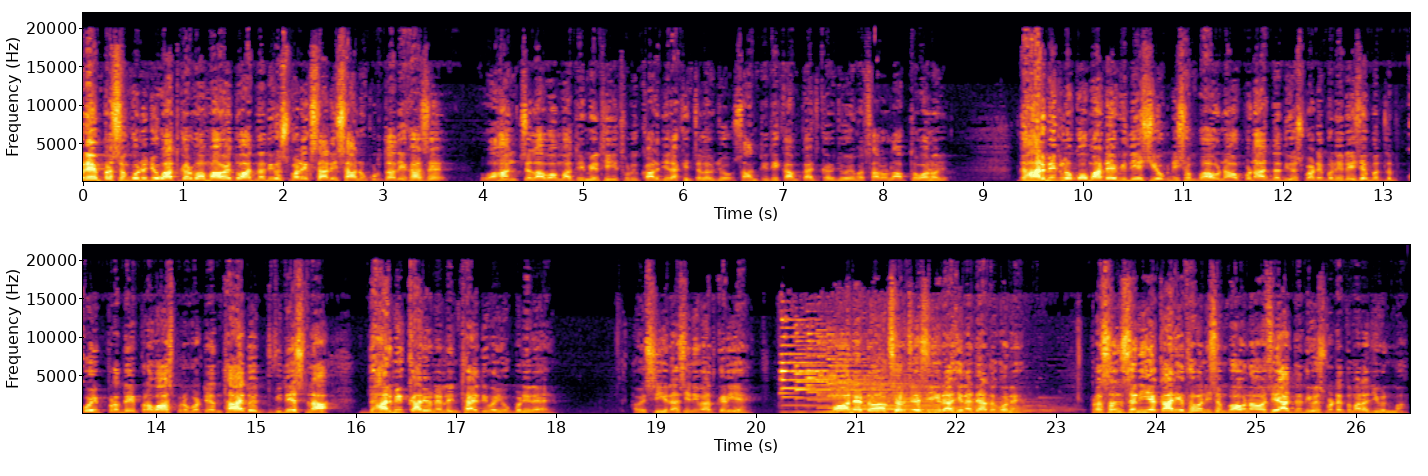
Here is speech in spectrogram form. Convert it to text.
પ્રેમ પ્રસંગોની જો વાત કરવામાં આવે તો આજના દિવસ માટે એક સારી સાનુકૂળતા દેખાશે. વાહન ચલાવવામાં ધીમેથી થોડી કાળજી રાખીને ચલાવજો, શાંતિથી કામકાજ કરજો, એમાં સારો લાભ થવાનો છે. ધાર્મિક લોકો માટે વિદેશ યોગની સંભાવનાઓ પણ આજના દિવસ માટે બની રહી છે. મતલબ કોઈ પ્રવાસ પ્રવર્તન થાય તો વિદેશના ધાર્મિક કાર્યોને લઈને થાય તેવા યોગ બની રહ્યા છે. હવે સિંહ રાશિની વાત કરીએ. મ અને ટ અક્ષર છે સિંહ રાશિના જાતકોને. પ્રશંસનીય કાર્ય થવાની સંભાવનાઓ છે આજના દિવસ માટે તમારા જીવનમાં.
